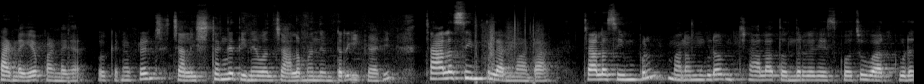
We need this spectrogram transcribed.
పండగే పండగ. ఓకేనా ఫ్రెండ్స్? చాలా ఇష్టంగా తినేవాళ్ళు చాలామంది ఉంటారు ఈ కర్రీ. చాలా సింపుల్ అనమాట చాలా సింపుల్. మనం కూడా చాలా తొందరగా చేసుకోవచ్చు. వర్క్ కూడా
